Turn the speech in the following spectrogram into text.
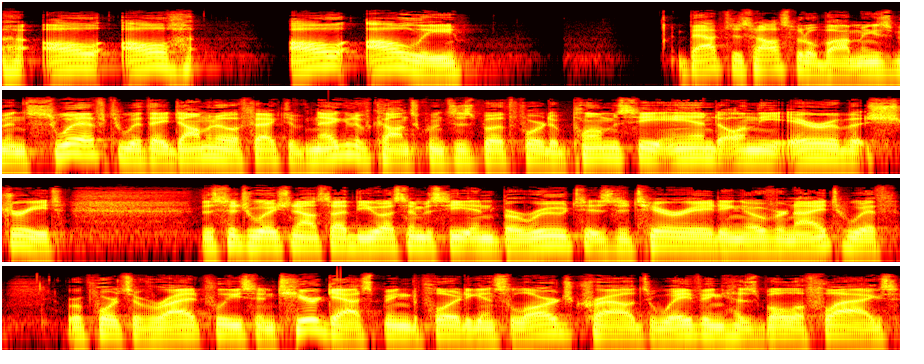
uh, Al Al Al Ali Baptist hospital bombing has been swift, with a domino effect of negative consequences both for diplomacy and on the Arab street. The situation outside the U.S. Embassy in Beirut is deteriorating overnight, with reports of riot police and tear gas being deployed against large crowds waving Hezbollah flags.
